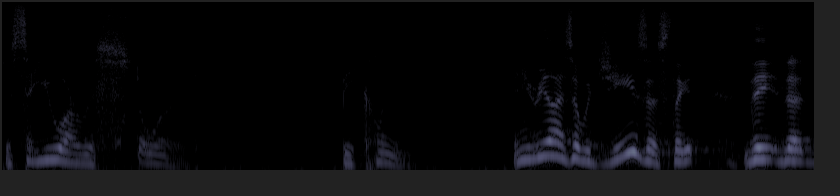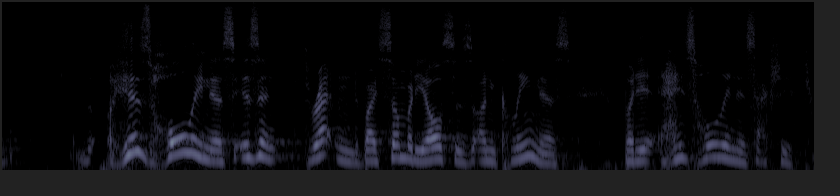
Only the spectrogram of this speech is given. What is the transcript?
to say, You are restored. Be clean. And you realize that with Jesus, the, the, the, the his holiness isn't threatened by somebody else's uncleanness, but it, his holiness actually th-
